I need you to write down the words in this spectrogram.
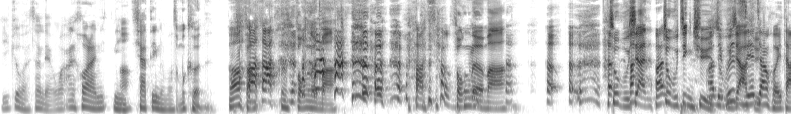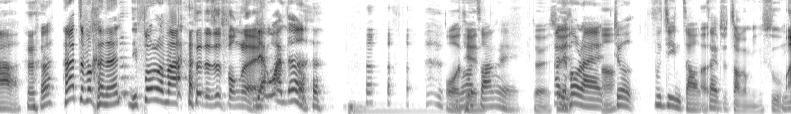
一个晚上两万，哎，后来你你下定了吗？怎么可能？疯了吗？马上疯了吗？住不下，住不进去，住不下去。直接这样回答啊？啊？怎么可能？你疯了吗？真的是疯了，两万二。我天，夸张哎！对，那你后来就附近找，再就找个民宿嘛。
